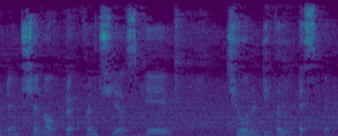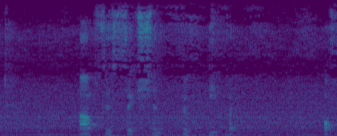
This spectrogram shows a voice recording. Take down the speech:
रिडेम्पशन ऑफ़ प्रेफरेंस शेयर्स के थियोरिटिकल एस्पेक्ट आपसे सेक्शन 55 ऑफ़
